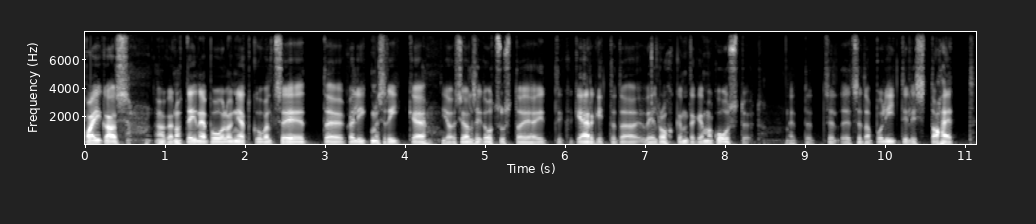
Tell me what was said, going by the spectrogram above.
paigas, aga noh, teine pool on jätkuvalt see, et ka liikmesriike ja sealseid otsustajaid ikkagi ärgitada veel rohkem tegema koostööd et, et, et seda poliitilist tahet,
